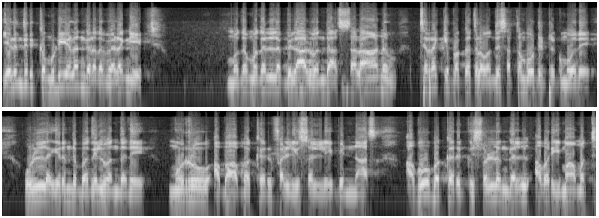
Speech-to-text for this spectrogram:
எழுந்திருக்க முடியலங்கிறத விளங்கி முத முதல்ல பிலால் வந்து அஸ்ஸலான்னு திரைக்கு பக்கத்துல வந்து சத்தம் போட்டுட்டு இருக்கும்போது உள்ள இருந்து பதில் வந்தது முரு அபாபக்கர் ஃபல் யுசல்லி பின்னாஸ். அபூபக்கருக்கு சொல்லுங்கள் அவர் இமாமத்து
